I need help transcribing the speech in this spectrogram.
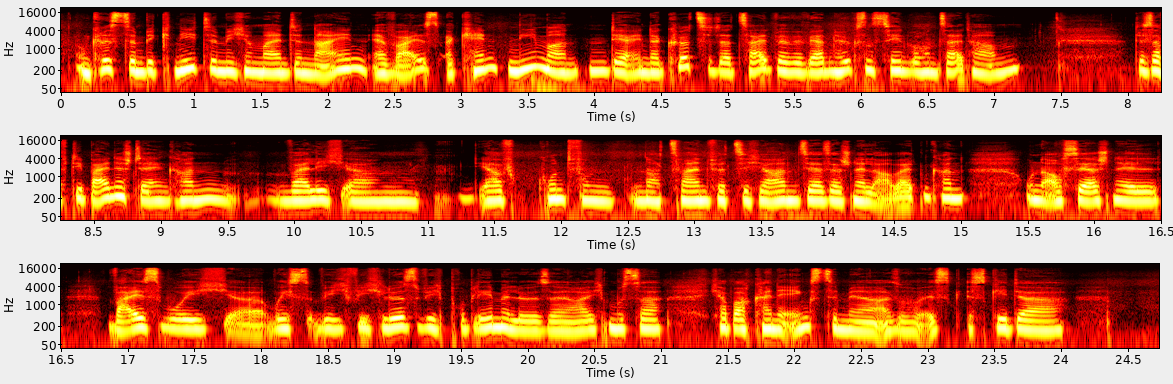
Und Christian bekniete mich und meinte, nein, er weiß, er kennt niemanden, der in der Kürze der Zeit, weil wir werden höchstens zehn Wochen Zeit haben, das auf die Beine stellen kann, weil ich ähm, ja aufgrund von nach 42 Jahren sehr, sehr schnell arbeiten kann und auch sehr schnell weiß, wo ich, äh, wo ich, wie, ich, wie ich löse, wie ich Probleme löse. Ja, ich muss da, ich habe auch keine Ängste mehr. Also es, es geht ja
